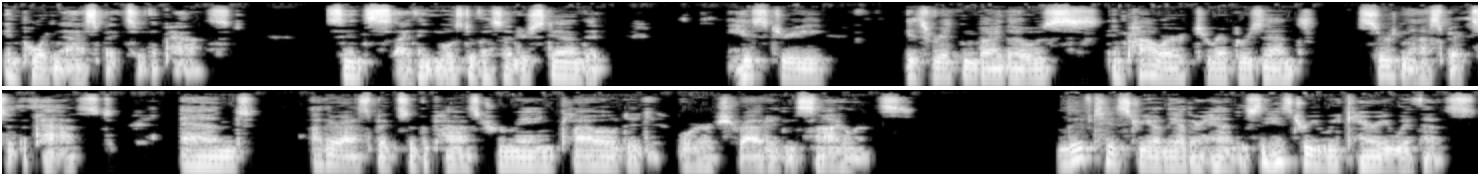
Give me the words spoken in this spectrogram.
important aspects of the past. Since I think most of us understand that history is written by those in power to represent certain aspects of the past and other aspects of the past remain clouded or shrouded in silence. Lived history, on the other hand, is the history we carry with us,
